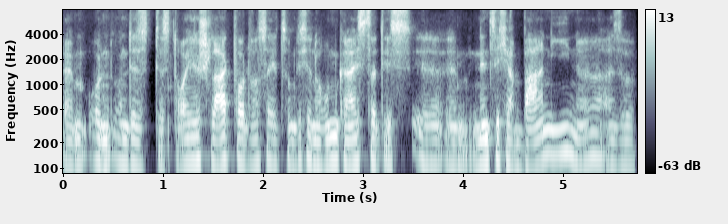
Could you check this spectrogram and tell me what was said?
ähm, und und das, das neue Schlagwort, was da jetzt so ein bisschen rumgeistert ist, äh, äh, nennt sich ja Barney. Ne? Also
